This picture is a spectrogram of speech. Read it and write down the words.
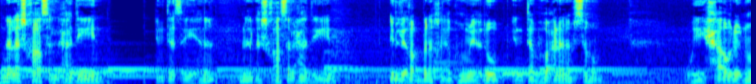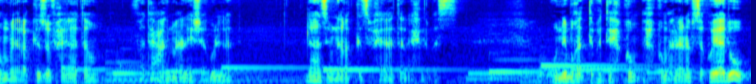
من الأشخاص العاديين. أنت زينا من الأشخاص العاديين اللي ربنا خلقهم يا دوب ينتبهوا على نفسهم ويحاولوا إن هم يركزوا في حياتهم. فتعال معلش أقول لك لازم نركز في حياتنا إحنا بس. ونبغى تبى تحكم احكم على نفسك ويا دوب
